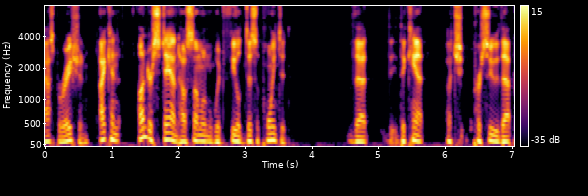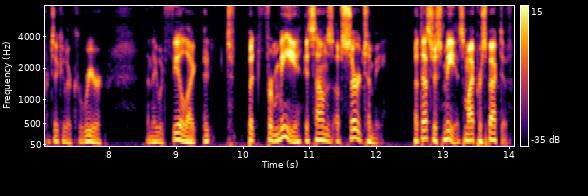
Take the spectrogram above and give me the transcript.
aspiration. I can understand how someone would feel disappointed that they can't pursue that particular career, and they would feel like it. But for me, it sounds absurd to me. But that's just me. It's my perspective.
